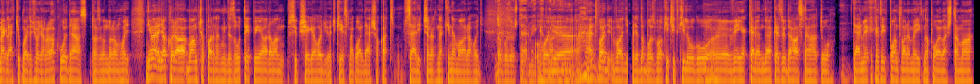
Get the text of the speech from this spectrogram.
meglátjuk majd, hogy hogyan alakul, de azt, azt gondolom, hogy nyilván egy akkora bankcsoportnak, mint az OTP, arra van szüksége, hogy, hogy kész megoldásokat szállítsanak neki, nem arra, hogy dobozos terméket. Hogy, hát vagy, vagy, vagy a dobozból kicsit kilógó uh-huh. végekkel rendelkező, de használható uh-huh. termékeket. Itt pont valamelyik nap olvastam a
